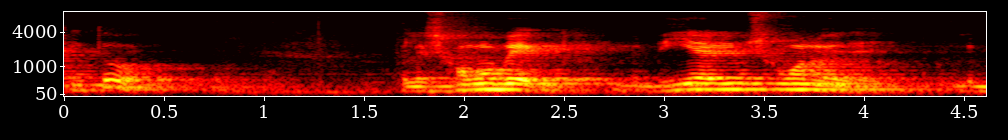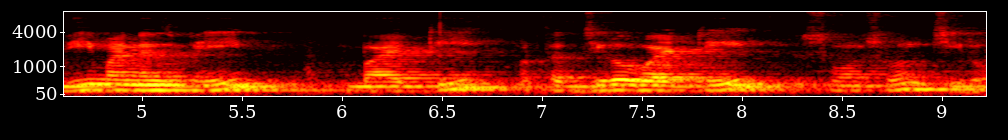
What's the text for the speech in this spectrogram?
t তো? তাহলে সমবেগ ভি আর ইউ সমান হয়ে যায়। তাহলে v minus v by t অর্থাৎ জিরো বাই টি সমান সমান জিরো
